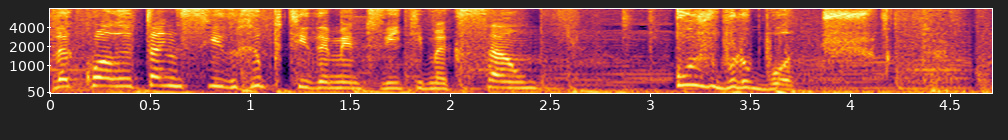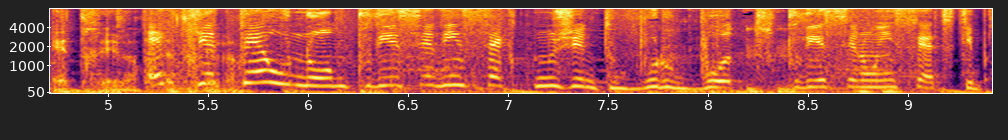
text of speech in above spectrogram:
da qual eu tenho sido repetidamente vítima, que são os borbotos. É terrível. É, que terrível. até o nome podia ser de insecto nojento. Borboto podia ser um inseto. Tipo,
